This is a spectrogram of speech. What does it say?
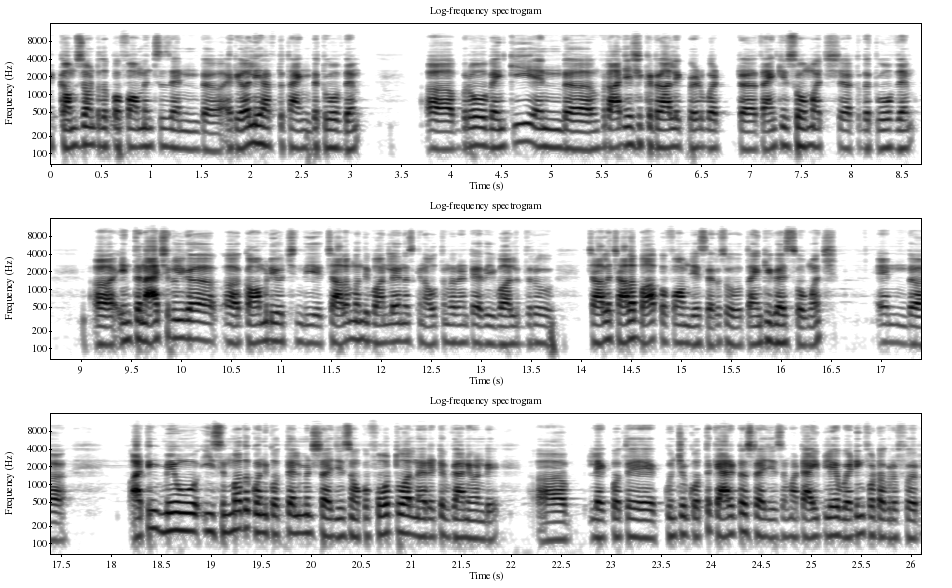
it comes down to the performances and I really have to thank the two of them bro Venky and Rajesh ఇక్కడ రాలేకపోయాడు but thank you so much to the two of them ఇంత న్యాచురల్గా కామెడీ వచ్చింది. చాలా మంది వన్ లైనర్స్కి అవుతున్నారంటే అది వాళ్ళిద్దరూ చాలా చాలా బాగా పర్ఫామ్ చేశారు. So thank you guys so much and I think మేము ఈ సినిమాతో కొన్ని కొత్త ఎలిమెంట్స్ ట్రై చేసాం. ఒక ఫోర్త్ వాల్ నెరేటివ్ కానివ్వండి లేకపోతే కొంచెం కొత్త క్యారెక్టర్స్ ట్రై చేసాం. అంటే ఐ ప్లే వెడ్డింగ్ ఫోటోగ్రఫర్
